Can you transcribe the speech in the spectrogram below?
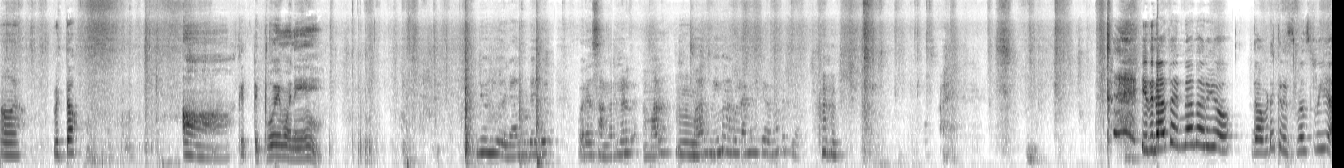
ആ വിട്ടോ ആ കിട്ടിപ്പോയി മോനെ ഇനി ഒന്നുമില്ല ഞാനിവിടെ ഇത് ഓരോ സംഗതികൾ മാറ മാറി നീ മാറില്ല എനിക്ക് ഇറങ്ങാൻ പറ്റില്ല ഇതിനകത്ത് എന്നാന്നറിയോ ഇതവിടെ ക്രിസ്മസ് ട്രീയാ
